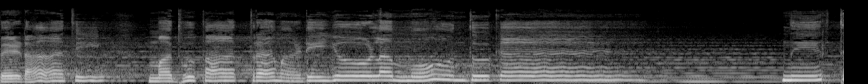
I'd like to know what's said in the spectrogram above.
പെടാതി മധുപാത്രമടിയോളം മോന്തുക. നേർത്ത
